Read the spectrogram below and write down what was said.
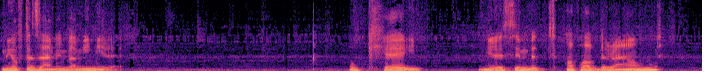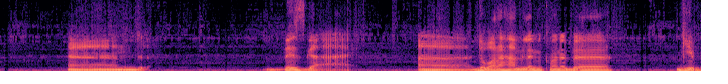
میفته زمین و میمیره. okay. می‌رسیم به top of the round. And this guy. دوباره حمله می‌کنه به گیب.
